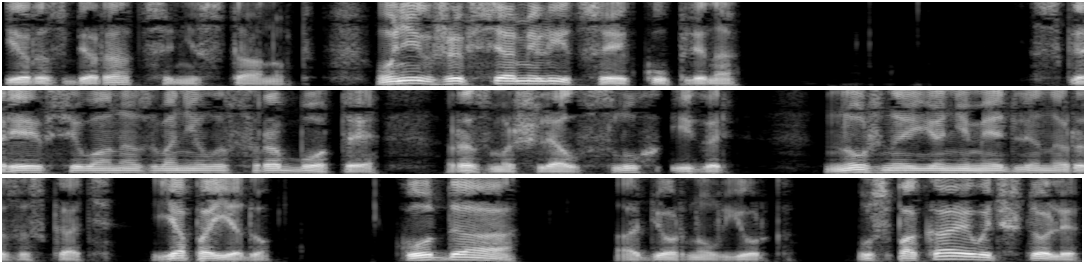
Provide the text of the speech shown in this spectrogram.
и разбираться не станут. У них же вся милиция куплена. Скорее всего, она звонила с работы, — размышлял вслух Игорь. Нужно ее немедленно разыскать. Я поеду. — Куда? — одернул Юрка. — Успокаивать, что ли?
